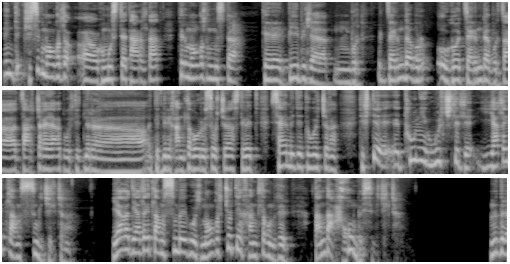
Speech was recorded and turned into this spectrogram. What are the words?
Энд хэсэг Монгол хүмүүстэй тааралдаад тэр Монгол хүмүүстэй тэрээр Библи бүр заримдаа бүр өгөө заримдаа бүр зарж байгаа ягаад гэвэл тэд нэр тэдний хандлага өөрөөсөө учраас тэгээд сайн мэдээ түгэж байгаа. Тэгвэл түүний үйлчлэл ялагдал амссан гэж хэлж байгаа. Ягаад ялагдал амссан бэ гэвэл монголчуудын хандлага үнэхээр дандаа ахуун байсан гэж хэлж байгаа. Өнөөдөр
